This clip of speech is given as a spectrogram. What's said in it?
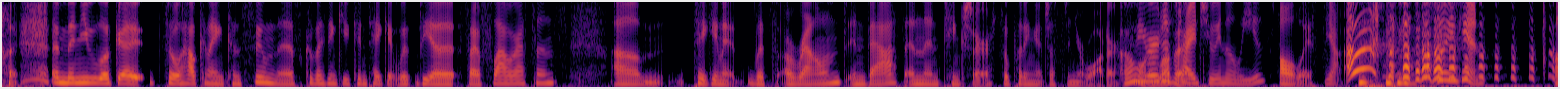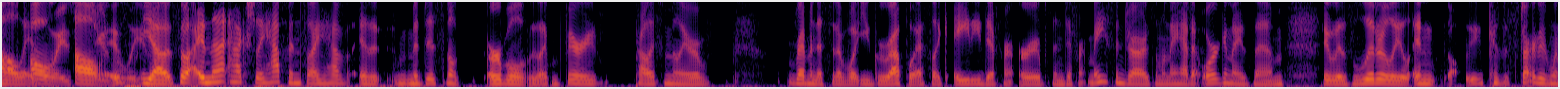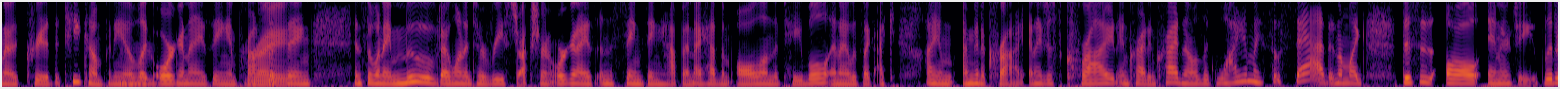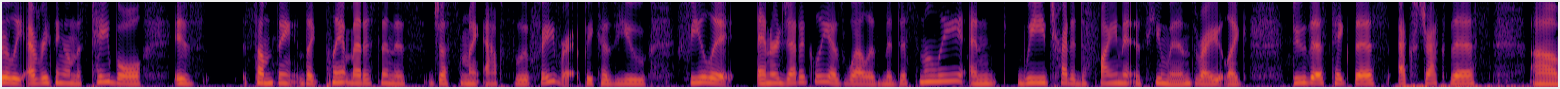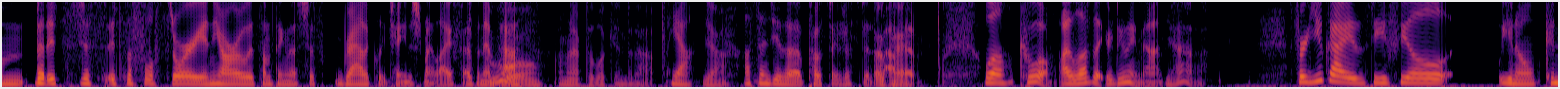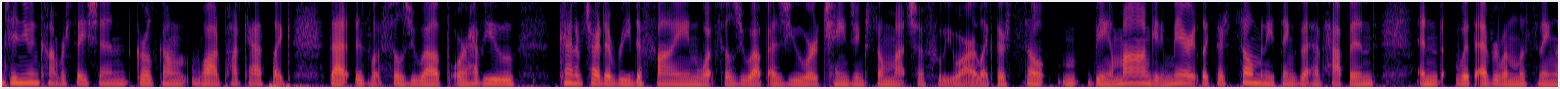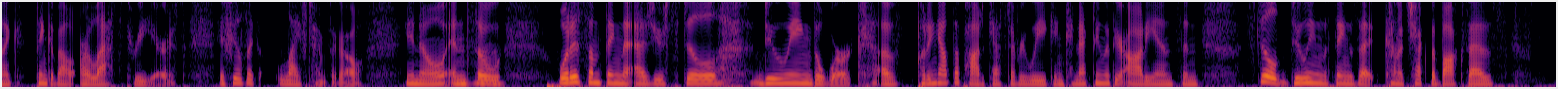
and then you look at so how can I consume this? Because I think you can take it with via so I have flower essence, um, taking it with around in bath, and then tincture. So putting it just in your water. Oh, Have you I ever love just it. tried chewing the leaves? Always. Yeah. no, you can. Always. Always chew the Always. Yeah. So, and that actually happened. So, I have a medicinal herbal, like, I'm very probably familiar, reminiscent of what you grew up with, like 80 different herbs in different mason jars. And when I had to organize them, it was literally, and uh, because it started when I created the tea company of like mm-hmm. organizing and Right. processing. And so when I moved, I wanted to restructure and organize, and the same thing happened. I had them all on the table, and I was like, I, I am, I'm gonna cry, and I just cried and cried and cried, and I was like, why am I so sad? And I'm like, this is all energy. Literally everything on this table is something like plant medicine is just my absolute favorite because you feel it energetically as well as medicinally and we try to define it as humans right like do this take this extract this um, but it's just it's the full story and yarrow is something that's just radically changed my life as an empath Ooh, I'm gonna have to look into that. yeah Yeah. i'll send you the post i just did about Okay. it well cool i love that you're doing that Yeah. for you guys do you feel you know continuing conversation Girls Gone WOD podcast like that is what fills you up? Or have you kind of tried to redefine what fills you up as you are changing so much of who you are? Like there's so being a mom getting married like there's so many things that have happened. And with everyone listening like think about our last 3 years. It feels like lifetimes ago you know? And so mm-hmm. What is something that as you're still doing the work of putting out the podcast every week and connecting with your audience and still doing the things that kind of check the box as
